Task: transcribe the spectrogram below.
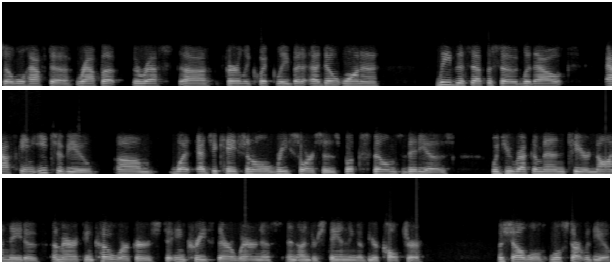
so we'll have to wrap up the rest uh, fairly quickly. But I don't want to leave this episode without asking each of you um, what educational resources, books, films, videos would you recommend to your non-Native American coworkers to increase their awareness and understanding of your culture? Michelle, we'll, we'll start with you.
